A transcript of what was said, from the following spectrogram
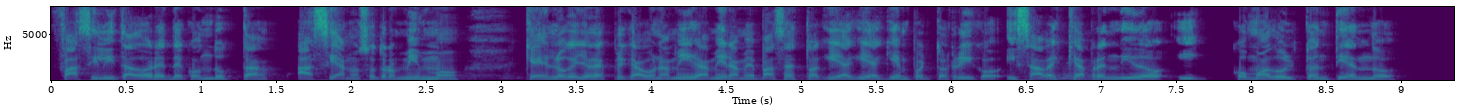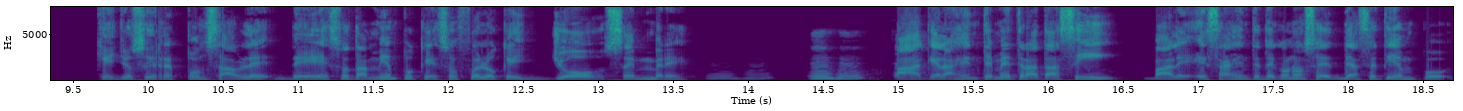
facilitadores de conducta hacia nosotros mismos, que es lo que yo le explicaba a una amiga, mira, me pasa esto aquí, aquí, aquí en Puerto Rico. Y sabes que he aprendido y como adulto entiendo que yo soy responsable de eso también, porque eso fue lo que yo sembré. Ah, que la gente me trata así, vale, esa gente te conoce de hace tiempo,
